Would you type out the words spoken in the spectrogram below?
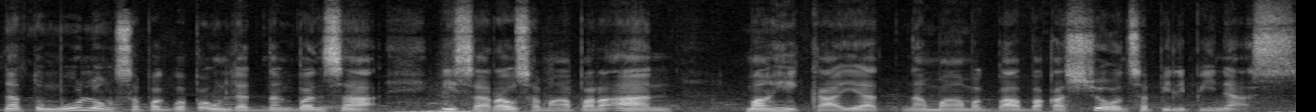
na tumulong sa pagpapaunlad ng bansa. Isa raw sa mga paraan, manghikayat ng mga magbabakasyon sa Pilipinas.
